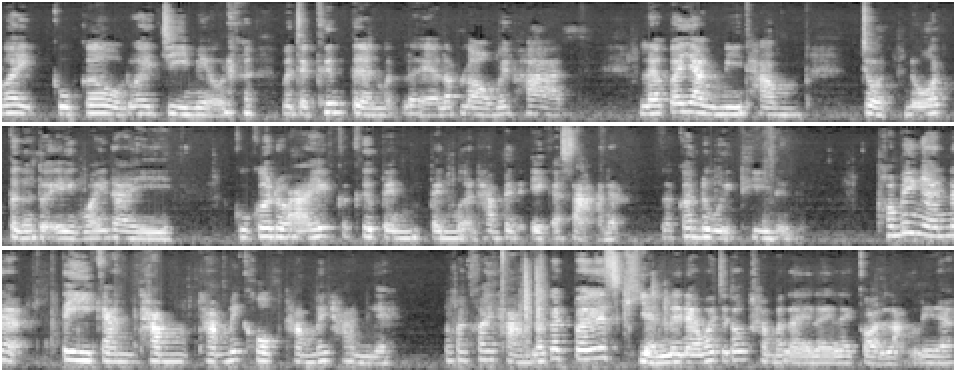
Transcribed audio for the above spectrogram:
ด้วย Google ด้วย Gmail นะมันจะขึ้นเตือนหมดเลย รับรองไม่พลาด แล้วก็ยังมีทำจดโน้ตเตือนตัวเองไว้ใน Google Drive ก็คือเป็นเป็นเหมือนทำเป็นเอกสารน่ะแล้วก็ดูอีกทีหนึ่งเพราะไม่งั้นน่ะ ตีกันทำทำไม่ครบทำไม่ทันไงก็ค่อยๆทำแล้วก็เปิดเขียนเลยนะว่าจะต้องทำอะไรอะไรอะไรก่อนหลังเลยนะ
